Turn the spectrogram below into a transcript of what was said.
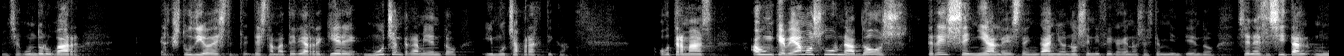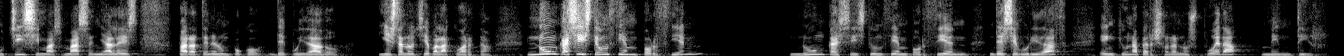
En segundo lugar, el estudio este, de, esta materia requiere mucho entrenamiento y mucha práctica. Otra más, aunque veamos una, dos, tres señales de engaño, no significa que nos estén mintiendo. Se necesitan muchísimas más señales para tener un poco de cuidado. Y esta nos lleva a la cuarta. Nunca existe un 100%, nunca existe un 100% de seguridad en que una persona nos pueda mentir.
